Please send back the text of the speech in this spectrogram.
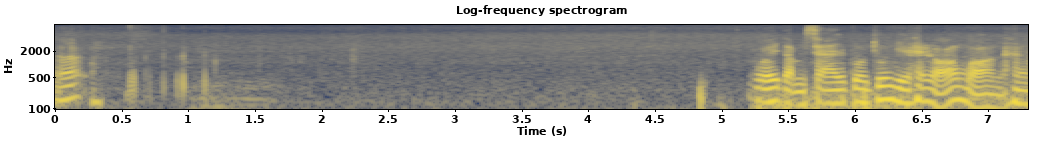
Đó. Quay tầm xa cho cô chú gì thấy rõ con bò nè, ha.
